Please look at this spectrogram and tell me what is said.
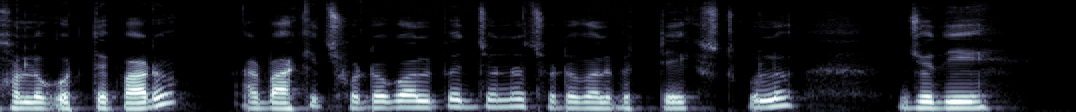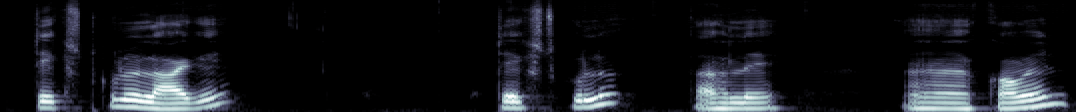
ফলো করতে পারো। আর বাকি ছোট গল্পের জন্য, ছোট গল্পের টেক্সটগুলো যদি টেক্সটগুলো লাগে টেক্সটগুলো তাহলে কমেন্ট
